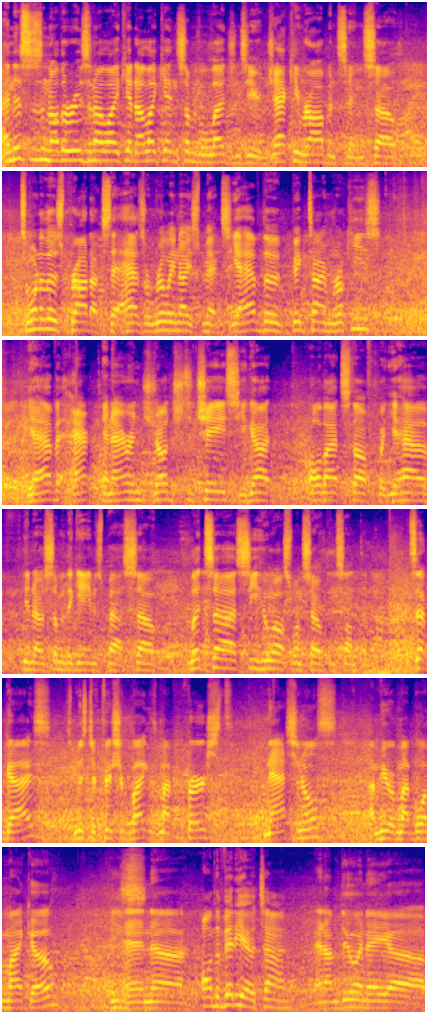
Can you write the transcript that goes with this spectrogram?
And this is another reason I like it. I like getting some of the legends here. Jackie Robinson. So it's one of those products that has a really nice mix. You have the big time rookies. You have an Aaron Judge to chase. You got all that stuff, but you have, you know, some of the game's best. So let's uh, see who else wants to open something. What's up, guys? It's Mr. Fisher Bike. It's my first Nationals. I'm here with my boy Mike O. He's and uh, on the video time. And I'm doing a uh,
